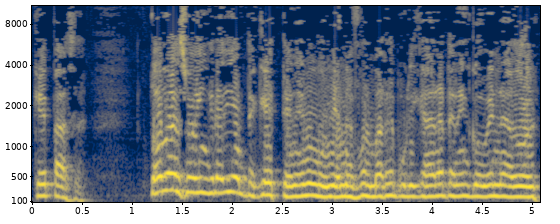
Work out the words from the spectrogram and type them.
¿Qué pasa? Todos esos ingredientes que es tener un gobierno de forma republicana, tener gobernador,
